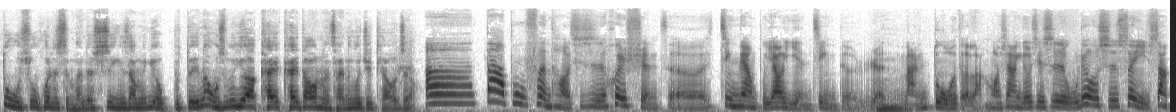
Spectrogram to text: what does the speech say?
度数或者什么的适应上面又不对，那我是不是又要开开刀呢，才能够去调整？啊、呃，大部分哈，其实会选择尽量不要眼镜的人蛮多的啦。好、嗯、像尤其是五六十岁以上，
